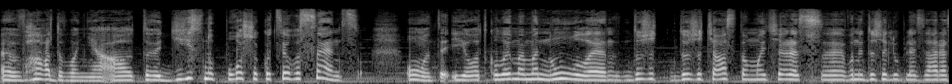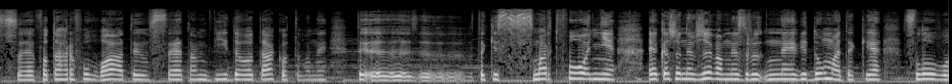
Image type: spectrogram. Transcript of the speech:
вгадування, а от е, дійсно пошук цього сенсу. От і от коли ми минуле, дуже дуже часто ми через е, вони дуже люблять зараз фотографувати все там, відео, так от вони такі смартфонні. Я кажу, невже вам не невідоме таке слово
